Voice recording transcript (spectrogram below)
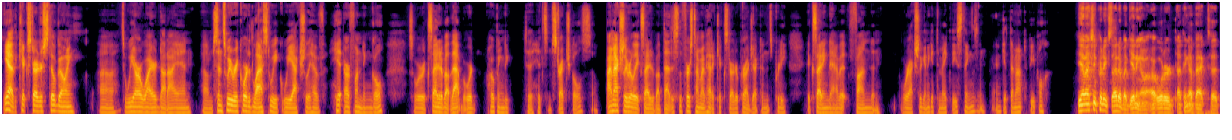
Yeah, the Kickstarter's still going. Uh, it's wearewired.in. Um, since we recorded last week, we actually have hit our funding goal. So we're excited about that, but we're hoping to, to hit some stretch goals. So I'm actually really excited about that. This is the first time I've had a Kickstarter project and it's pretty exciting to have it fund and we're actually going to get to make these things and, and get them out to people. Yeah, I'm actually pretty excited about getting them. I ordered, I think I back to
